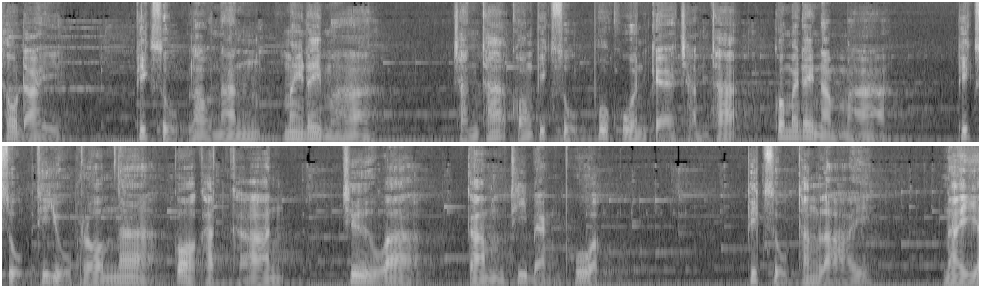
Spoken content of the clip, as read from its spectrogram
เท่าใด ภิกษุเหล่านั้นไม่ได้มา ฉันทะของภิกษุผู้ควรแก่ฉันทะก็ไม่ได้นำมา ภิกษุที่อยู่พร้อมหน้าก็คัดค้าน ชื่อว่า กรรมที่แบ่งพวก ภิกษุทั้งหลาย ในย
